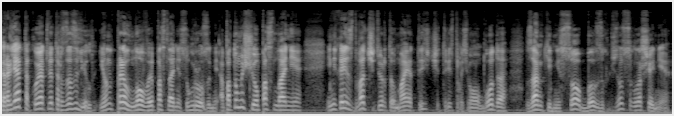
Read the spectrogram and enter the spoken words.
Короля такой ответ разозлил, и он отправил новое послание с угрозами, а потом еще послание. И, наконец, 24 мая 1308 года в замке Нисо было заключено соглашение.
